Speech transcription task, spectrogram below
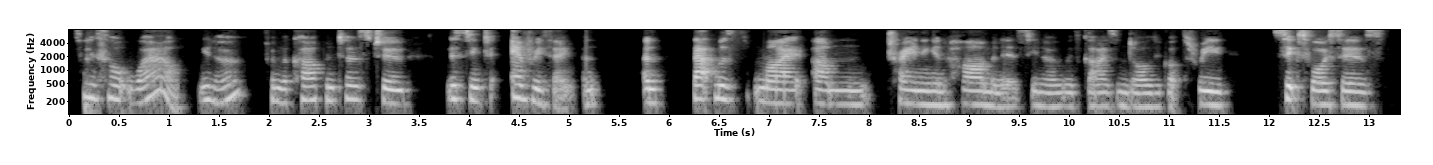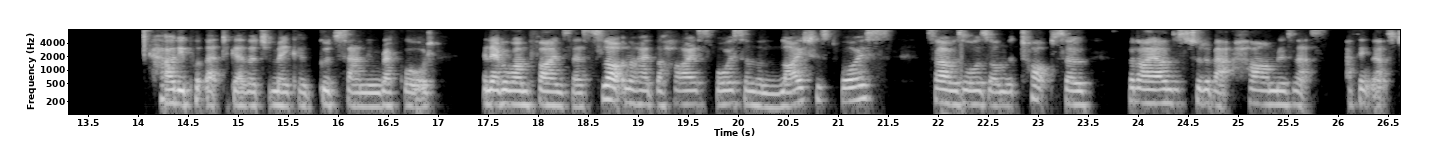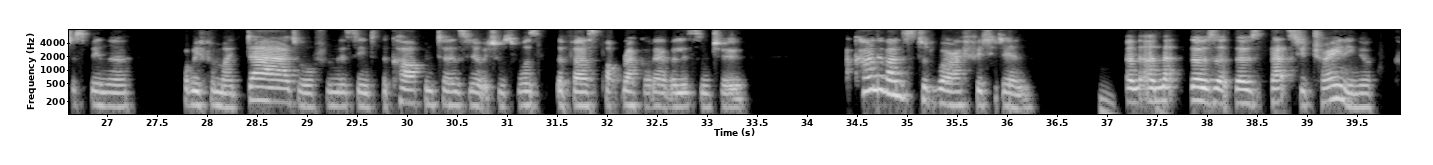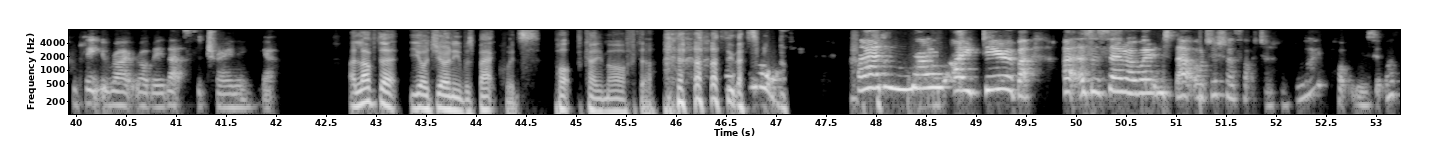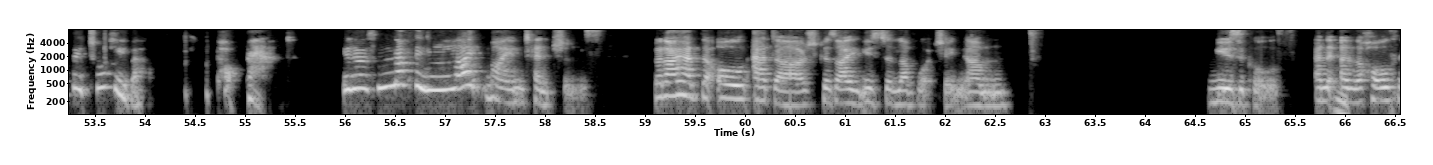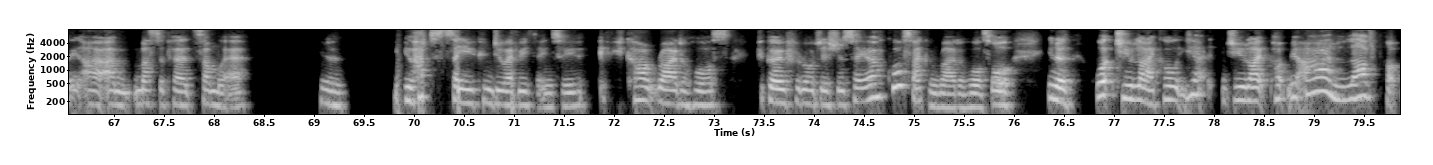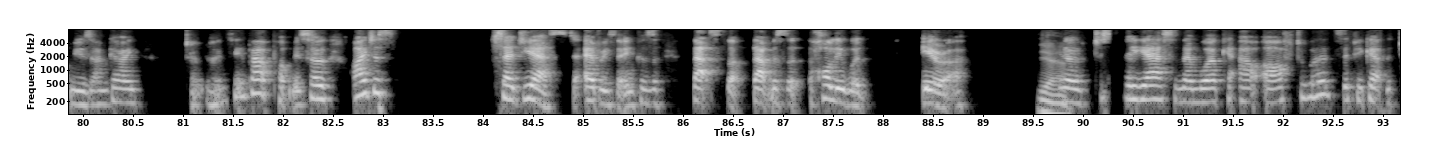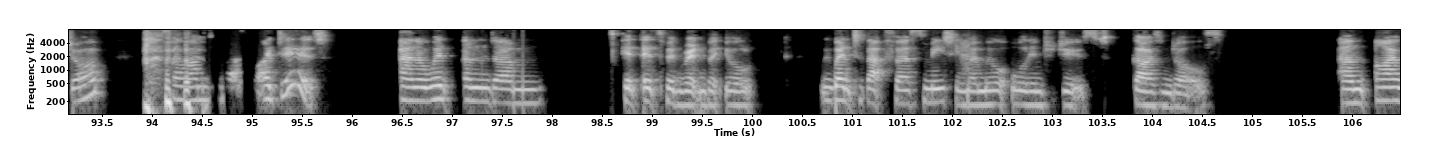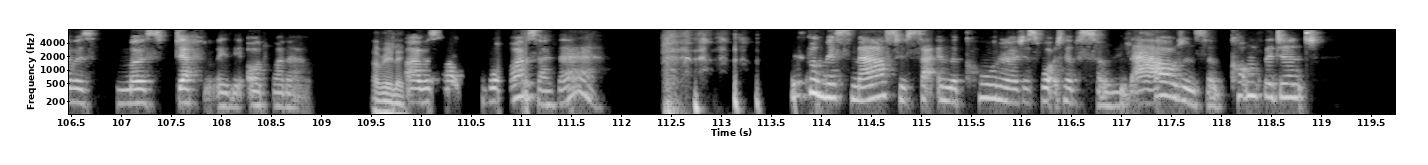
so I thought, wow, you know, from the Carpenters to listening to everything. And and that was my um, training in harmonies, you know, with guys and dolls. You've got three, six voices. How do you put that together to make a good sounding record? And everyone finds their slot. And I had the highest voice and the lightest voice. So I was always on the top. So, but I understood about harmonies, and that's I think that's just been a probably from my dad or from listening to the Carpenters, you know, which was was the first pop record I ever listened to. Kind of understood where I fitted in, hmm. and and that those are those that's your training. You're completely right, Robbie. That's the training. Yeah. I love that your journey was backwards. Pop came after. I think that's. I had no idea about. As I said, I went into that audition. I thought, I don't like pop music. What are they talking about? Pop band. You know, it's nothing like my intentions. But I had the old adage because I used to love watching um, musicals, and mm. and the whole thing I, I, must have heard somewhere. You know, you have to say you can do everything. So you, if you can't ride a horse, if you're going for an audition, say, oh, "Of course I can ride a horse," or you know, what do you like? Oh, yeah, do you like pop music? Oh, I love pop music. I'm going, don't know anything about pop music. So I just said yes to everything because that's the that was the Hollywood era. Yeah. You know, just say yes and then work it out afterwards if you get the job. So um, that's what I did. And I went and um, it, it's been written, but you'll we went to that first meeting when we were all introduced, guys and dolls. And I was most definitely the odd one out. Oh, really? I was like, why was I there? Little Miss Mouse, who sat in the corner, I just watched them so loud and so confident.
